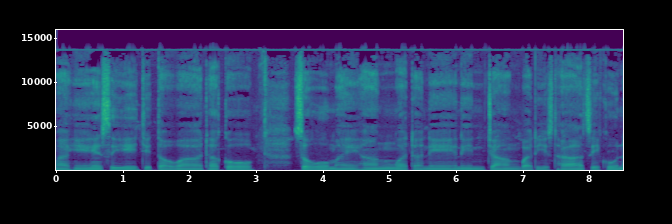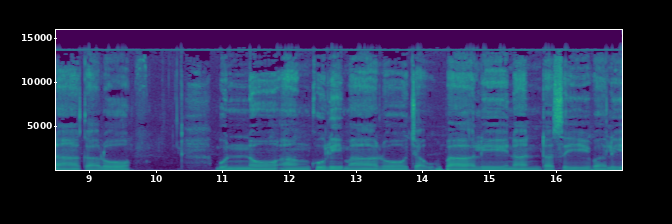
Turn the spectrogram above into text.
มเหสีจิตวาทโกโสไมหังวัตเนนินจังบดิสทาสิคุณากาโล บุญโนอังคุลิมาโรจะอุปาลีนันทสีวลี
